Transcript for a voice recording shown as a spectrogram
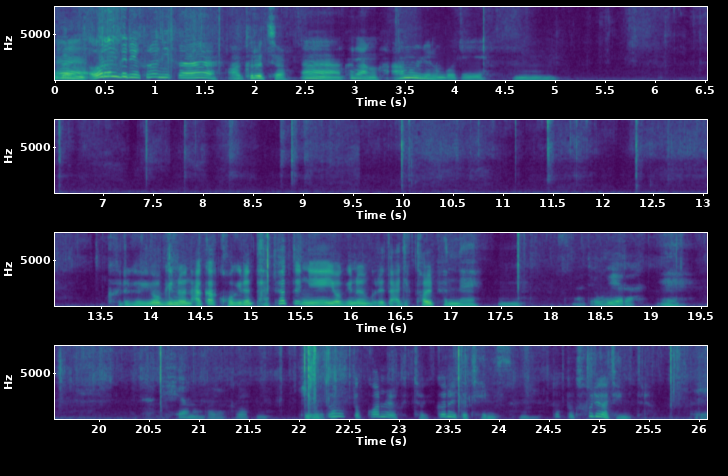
예, 어른들이 그러니까 아 그렇죠. 어, 그냥 안 울리는 거지. 음. 그러게 여기는 아까 거기는 다 폈더니 여기는 그래도 아직 덜 폈네. 음, 맞아 우애라 예. 희한한 거야 그거 보면. 이거 기회가? 뚝뚝 꺼낼 저기 끊을 때 재밌어. 뚝뚝 소리가 재밌더라. 그래.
